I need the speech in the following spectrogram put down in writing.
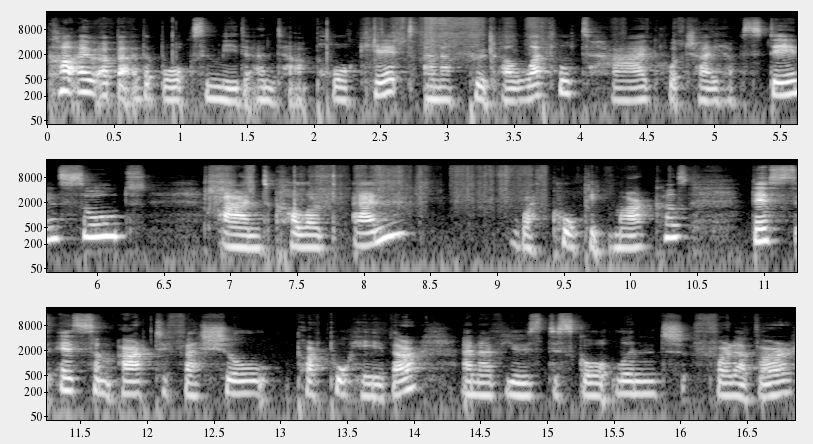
cut out a bit of the box and made it into a pocket and I've put a little tag which I have stenciled and coloured in with Copic markers. This is some artificial purple heather and I've used the Scotland Forever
